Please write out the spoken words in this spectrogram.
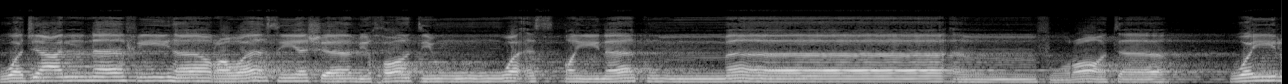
وجعلنا فيها رواسي شامخات وأسقيناكم ماء فراتا. ويل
